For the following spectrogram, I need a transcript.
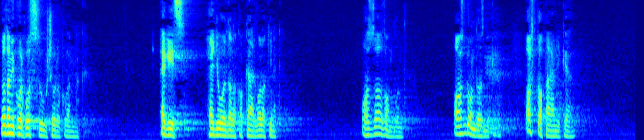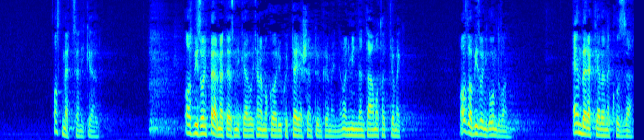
de amikor hosszú sorok vannak, egész hegyoldalak akár valakinek, azzal van gond. Azt gondozni kell. Azt kapálni kell. Azt metszeni kell. Azt bizony permetezni kell, hogyha nem akarjuk, hogy teljesen tönkre menjen. Annyi minden támadhatja meg. Azzal bizony gond van. Emberek kellenek hozzá,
